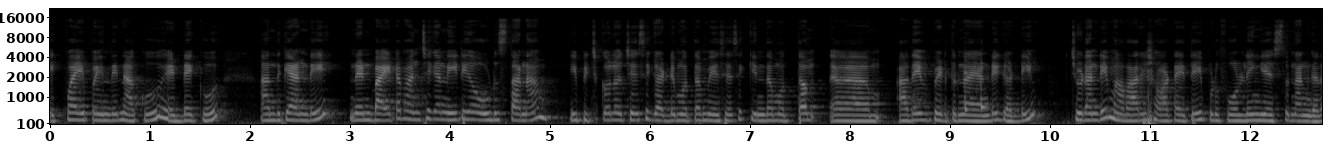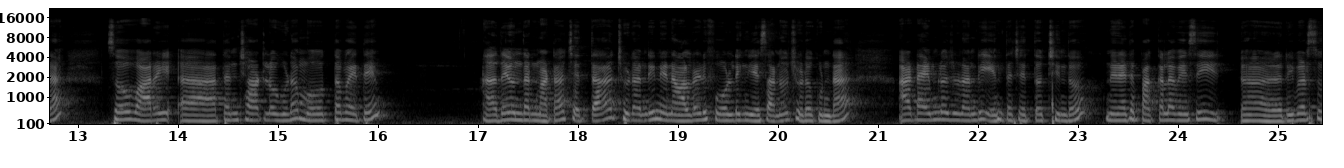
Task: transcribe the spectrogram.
ఎక్కువ అయిపోయింది నాకు హెడ్ఏక్ అందుకే అండి నేను బయట మంచిగా నీట్గా ఊడుస్తానా? ఈ పిచ్చుకలు వచ్చేసి గడ్డి మొత్తం వేసేసి కింద మొత్తం ఆ, అదే పెడుతున్నాయండి గడ్డి. చూడండి మా వారి షార్ట్ అయితే ఇప్పుడు ఫోల్డింగ్ చేస్తున్నాను కదా. సో వారి అతని షార్ట్లో కూడా మొత్తం అయితే అదే ఉందన్నమాట చెత్త. చూడండి నేను ఆల్రెడీ ఫోల్డింగ్ చేశాను చూడకుండా. ఆ టైంలో చూడండి ఎంత చెత్త వచ్చిందో. నేనైతే పక్కల వేసి రివర్స్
